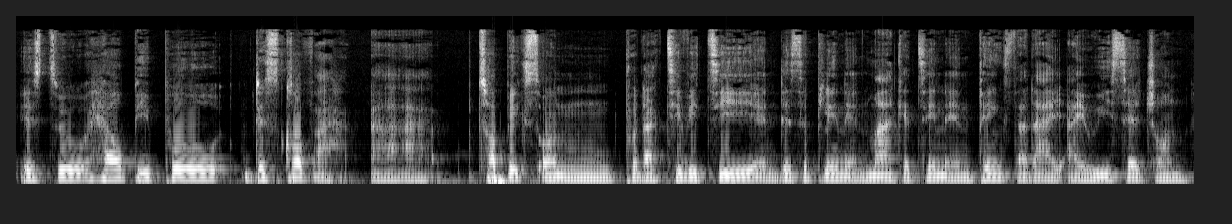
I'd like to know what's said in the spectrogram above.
is to help people discover uh, topics on productivity and discipline and marketing and things that I, I research on.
